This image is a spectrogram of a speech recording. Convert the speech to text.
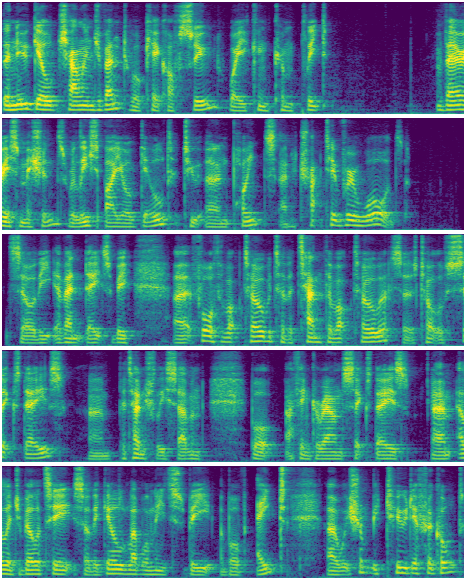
The new Guild Challenge event will kick off soon, where you can complete various missions released by your guild to earn points and attractive rewards. So the event dates will be uh, 4th of October to the 10th of October, so it's a total of six days, um, potentially seven, but I think around six days. Um, eligibility, so the guild level needs to be above 8, uh, which shouldn't be too difficult,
